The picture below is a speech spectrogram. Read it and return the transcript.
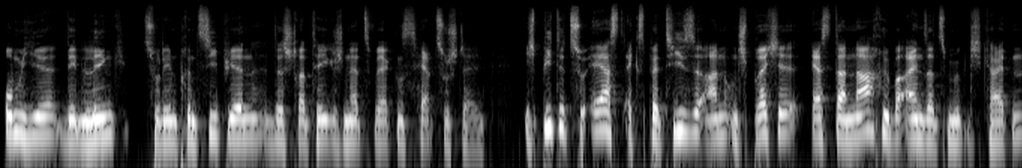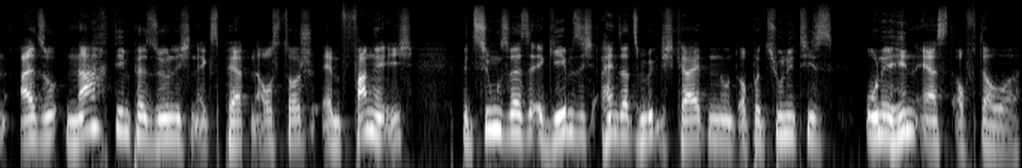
um hier den Link zu den Prinzipien des strategischen Netzwerkens herzustellen. Ich biete zuerst Expertise an und spreche erst danach über Einsatzmöglichkeiten, also nach dem persönlichen Expertenaustausch empfange ich bzw. ergeben sich Einsatzmöglichkeiten und Opportunities ohnehin erst auf Dauer.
